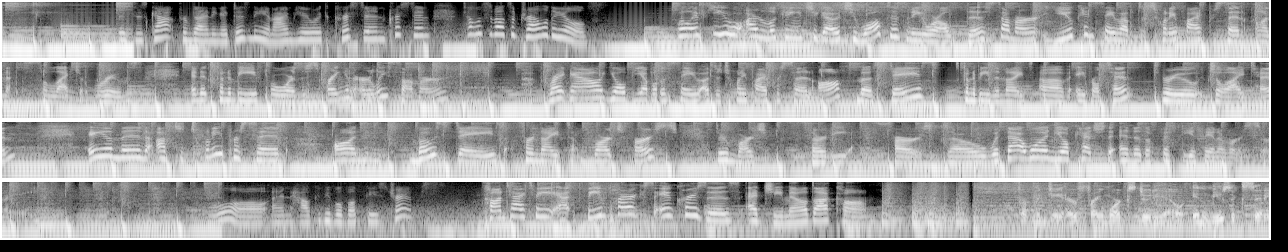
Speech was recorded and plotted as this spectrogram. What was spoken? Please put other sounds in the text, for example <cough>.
This is Kat from Dining at Disney, and I'm here with Kristen. Kristen, tell us about some travel deals. Well, if you are looking to go to Walt Disney World this summer, you can save up to 25% on select rooms, and it's going to be for the spring and early summer. Right now, you'll be able to save up to 25% off most days. It's going to be the nights of April 10th through July 10th, and then up to 20% on most days for nights March 1st through March 31st. So, with that one, you'll catch the end of the 50th anniversary. Cool. And how can people book these trips? Contact me at themeparksandcruises at gmail.com. From the Gator Framework Studio in Music City,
